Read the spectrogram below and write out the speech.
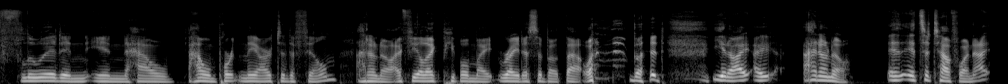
fluid in in how how important they are to the film. I don't know. I feel like people might write us about that one, but you know, I I, I don't know. It, it's a tough one. I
